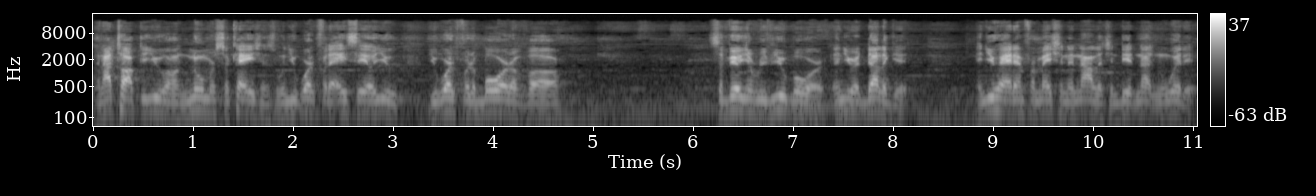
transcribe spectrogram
And I talked to you on numerous occasions. When you worked for the ACLU, you worked for the board of uh, Civilian Review Board, and you're a delegate. And you had information and knowledge and did nothing with it.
